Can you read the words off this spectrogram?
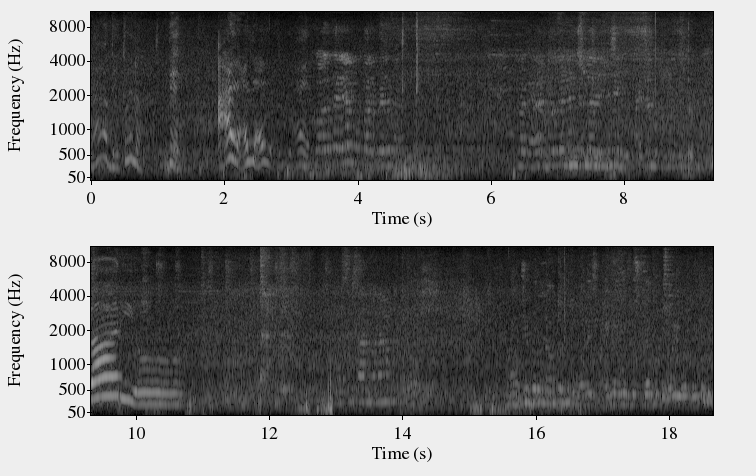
हाँ देतो ना दे आय आय आय आय गाड़ियो मुझे तो नाम तो तुम्हारे इस महीने में कुछ किया तो तुम्हारी नौकरी तो गई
